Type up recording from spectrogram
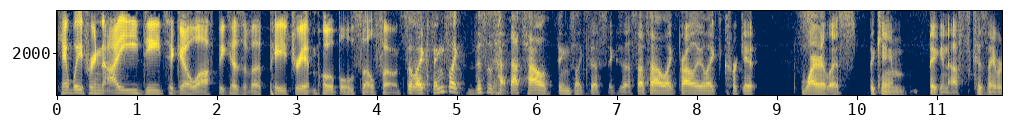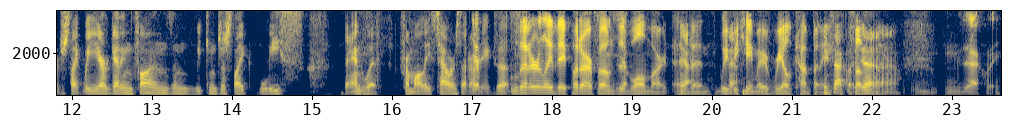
Can't wait for an IED to go off because of a Patriot mobile cell phone. So like things like this is how, that's how things like this exist. That's how like probably like Cricket Wireless became big enough because they were just like we are getting funds and we can just like lease bandwidth from all these towers that already exist. Literally, they put our phones in Walmart, and Yeah. then we Yeah. became a real company. exactly. suddenly. Yeah, yeah. Exactly.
